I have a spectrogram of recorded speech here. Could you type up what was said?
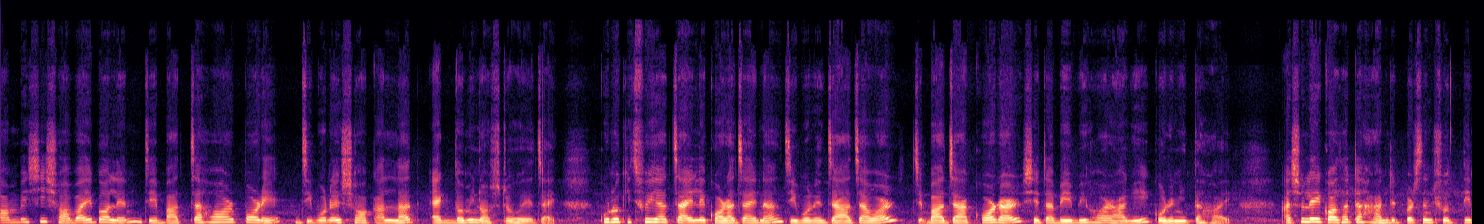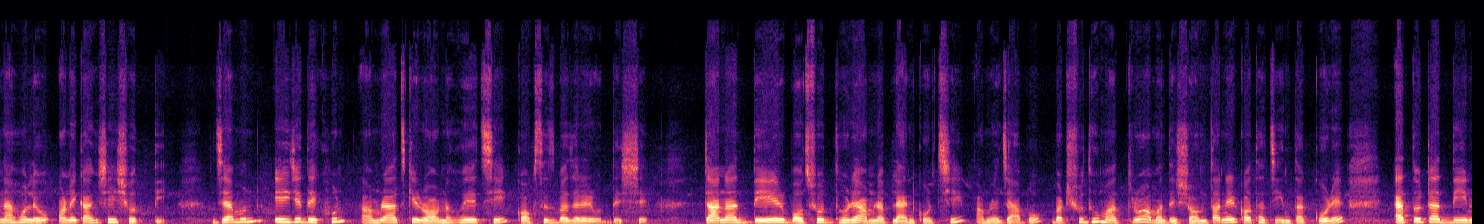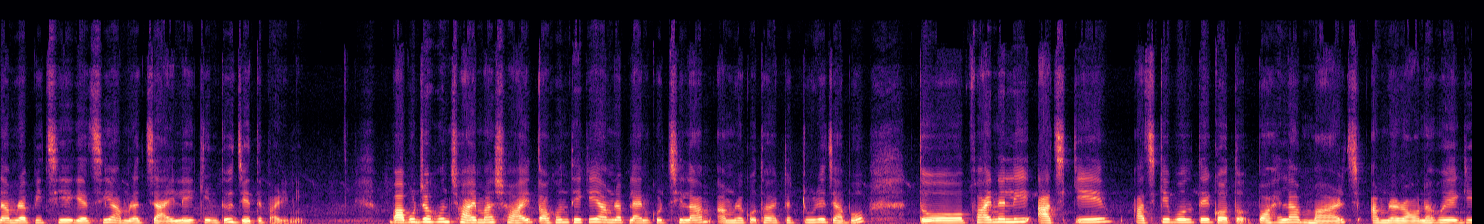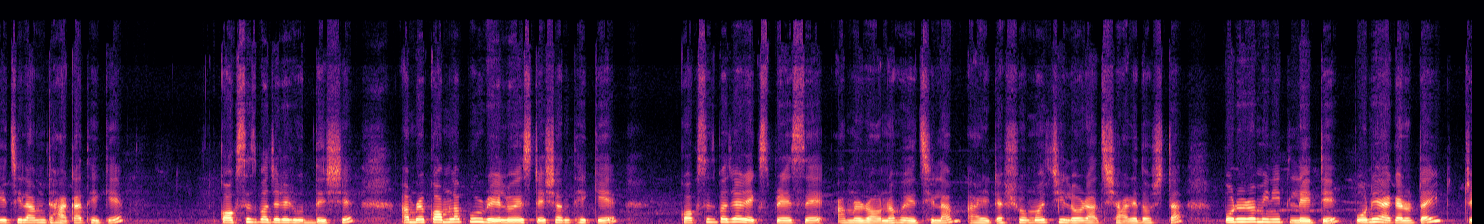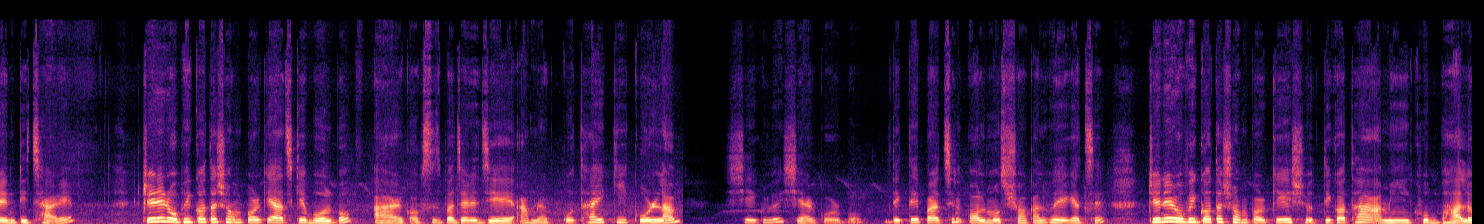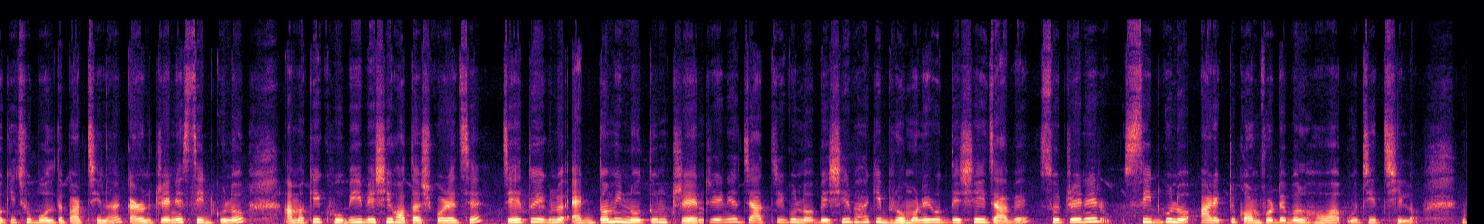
কম বেশি সবাই বলেন যে বাচ্চা হওয়ার পরে জীবনের শখ আহ্লাদ একদমই নষ্ট হয়ে যায়। কোনো কিছুই আর চাইলে করা যায় না। জীবনে যা চাওয়ার বা যা করার সেটা বেবি হওয়ার আগেই করে নিতে হয়। আসলে এই কথাটা হান্ড্রেড পার্সেন্ট সত্যি না হলেও অনেকাংশেই সত্যি। যেমন এই যে দেখুন, আমরা আজকে রওনা হয়েছি কক্সেস বাজারের উদ্দেশ্যে। টানা দেড় বছর ধরে আমরা প্ল্যান করছি, আমরা যাব। বাট শুধুমাত্র আমাদের সন্তানের কথা চিন্তা করে এতটা দিন আমরা পিছিয়ে গেছি, আমরা চাইলেই কিন্তু যেতে পারিনি। বাবুর যখন ছয় মাস হয়, তখন থেকেই আমরা প্ল্যান করছিলাম, আমরা কোথাও একটা ট্যুরে যাব। তো ফাইনালি আজকে আজকে বলতে গত পহেলা মার্চ আমরা রওনা হয়ে গিয়েছিলাম ঢাকা থেকে কক্সেস বাজারের উদ্দেশ্যে। আমরা কমলাপুর রেলওয়ে স্টেশন থেকে কক্সেস বাজার এক্সপ্রেসে আমরা রওনা হয়েছিলাম আর এটার সময় ছিল রাত সাড়ে দশটা পনেরো মিনিট লেটে পৌনে এগারোটায় ট্রেনটি ছাড়ে ট্রেনের অভিজ্ঞতা সম্পর্কে আজকে বলব আর কক্সেস বাজারে যেয়ে আমরা কোথায় কি করলাম সেগুলোই শেয়ার করব। দেখতেই পাচ্ছেন অলমোস্ট সকাল হয়ে গেছে। ট্রেনের অভিজ্ঞতা সম্পর্কে সত্যি কথা আমি খুব ভালো কিছু বলতে পারছি না, কারণ ট্রেনের সিটগুলো আমাকে খুবই বেশি হতাশ করেছে। যেহেতু এগুলো একদমই নতুন ট্রেন, ট্রেনের যাত্রীগুলো বেশিরভাগই ভ্রমণের উদ্দেশ্যেই যাবে। সো ট্রেনের সিটগুলো আরেকটু কমফোর্টেবল হওয়া উচিত ছিল।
